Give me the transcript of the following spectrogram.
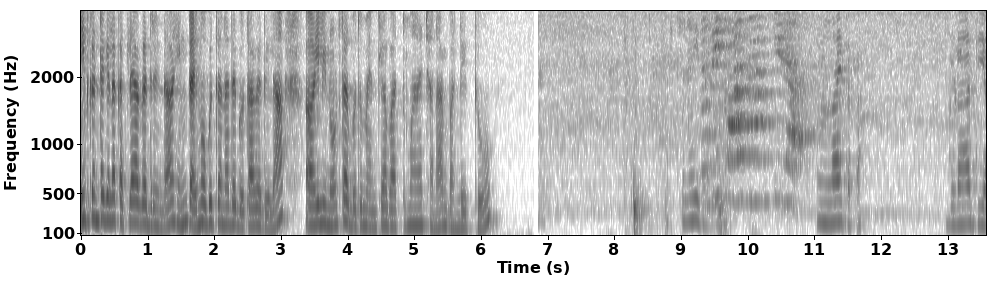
ಐದು ಗಂಟೆಗೆಲ್ಲ ಕತ್ಲೆ ಆಗೋದ್ರಿಂದ ಹೆಂಗೆ ಟೈಮ್ ಹೋಗುತ್ತೆ ಅನ್ನೋದೇ ಗೊತ್ತಾಗೋದಿಲ್ಲ. ಇಲ್ಲಿ ನೋಡ್ತಾ ಇರ್ಬೋದು ಮೆಂತ್ಯ ಬಾತ್ ತುಂಬಾ ಚೆನ್ನಾಗಿ ಬಂದಿತ್ತು. ಚೆನ್ನಾಗಿದೆ. ಹ್ಞೂ ಆಯ್ತಪ್ಪ. ಗುಣಾದ್ಯ.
